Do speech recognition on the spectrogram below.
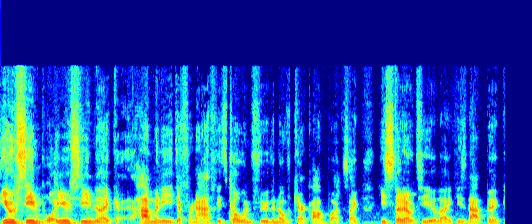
you've seen you've seen like how many different athletes going through the NovaCare complex. Like he stood out to you, like he's that big.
